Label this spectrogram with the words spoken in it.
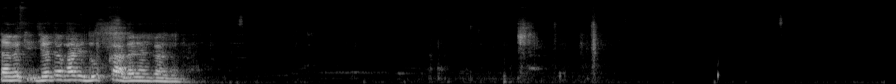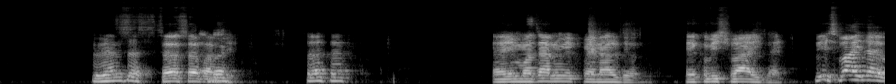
તમે જો તો ખાલી દુઃખ કાઢે ને કરજો sir sir sir sir sir એ મજાનું એક પેન આલ દો એક વિશ્વ આવી જાય. વીસ વાઈ જાય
